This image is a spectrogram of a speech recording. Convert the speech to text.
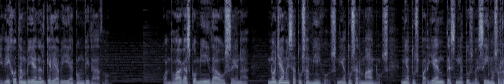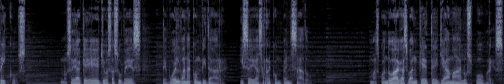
Y dijo también al que le había convidado, Cuando hagas comida o cena, no llames a tus amigos, ni a tus hermanos, ni a tus parientes, ni a tus vecinos ricos, no sea que ellos a su vez te vuelvan a convidar y seas recompensado. Mas cuando hagas banquete, llama a los pobres,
